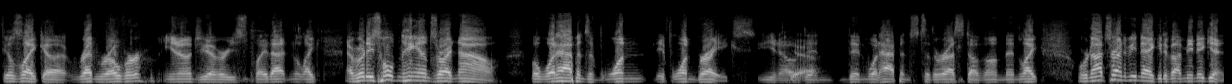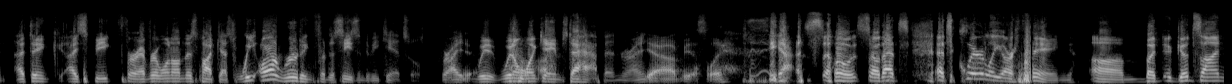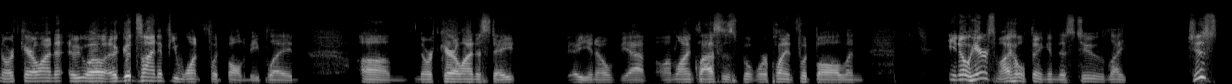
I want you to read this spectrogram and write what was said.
feels like a red rover you know do you ever used to play that? And like everybody's holding hands right now but what happens if one if one breaks you know yeah. then then what happens to the rest of them and like we're not trying to be negative. I mean again i think i speak for everyone on this podcast. We are rooting for the season to be canceled right? Yeah. we, we don't want games to happen right? Yeah obviously. Yeah so so that's that's clearly our thing. Um but a good sign north carolina well a good sign if you want football to be played. Um north carolina state you know yeah online classes but we're playing football and you know, here's my whole thing in this too. Like, just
